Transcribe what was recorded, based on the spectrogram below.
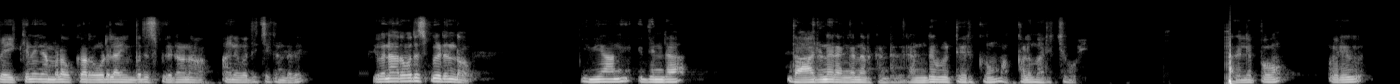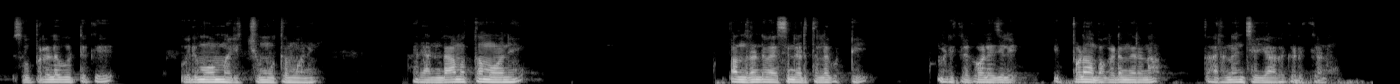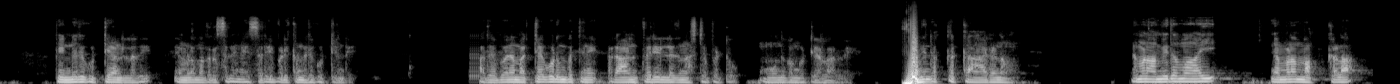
ബൈക്കിന് നമ്മളൊക്കെ റോഡിൽ അമ്പത് സ്പീഡാണ് അനുവദിച്ചിട്ടുള്ളത് ഇവൻ അറുപത് സ്പീഡ് ഉണ്ടാവും ഇനിയാണ് ഇതിന്റെ ദാരുണ രംഗം നടക്കേണ്ടത്. രണ്ട് വീട്ടുകാർക്കും മക്കൾ മരിച്ചുപോയി. അതിലിപ്പോ ഒരു സൂപ്പറുള്ള വീട്ടിക്ക് ഒരു മോൻ മരിച്ചു മൂത്ത മോന്. രണ്ടാമത്തെ മോന് പന്ത്രണ്ട് വയസ്സിന്റെ അടുത്തുള്ള കുട്ടി മെഡിക്കൽ കോളേജിൽ ഇപ്പോഴും അപകടം നിരണ തരണം ചെയ്യാതെ കിടക്കുകയാണ് പിന്നൊരു കുട്ടിയാണുള്ളത്. നമ്മുടെ മദ്രസയിലെ നഴ്സറി പഠിക്കുന്ന ഒരു കുട്ടിയുണ്ട്. അതേപോലെ മറ്റേ കുടുംബത്തിന് ഒരാൺതരി ഉള്ളത് നഷ്ടപ്പെട്ടു. മൂന്ന് പെൺകുട്ടികളാണുള്ളത്. ഇതിന്റെ ഒക്കെ കാരണം നമ്മൾ അമിതമായി നമ്മളെ മക്കളെ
